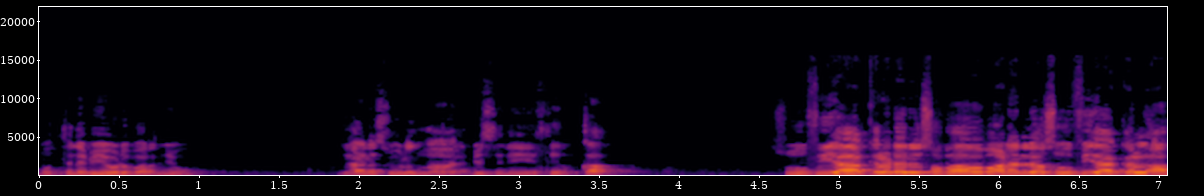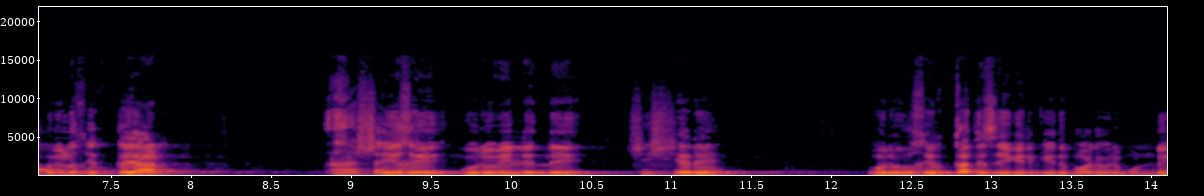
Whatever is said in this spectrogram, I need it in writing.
മുത്തനബിയോട് പറഞ്ഞു യാ റസൂൽ ഖിർഖ. സൂഫിയാക്കളുടെ ഒരു സ്വഭാവമാണല്ലോ. സൂഫിയാക്കൾ അഹുൽ ഹിർക്കയാണ് ഷെയ്ഖ് ഗുരുവിൽ നിന്ന് ശിഷ്യന് ഒരു ഹിർക്കത്ത് സ്വീകരിക്കും. ഇതുപോലെ ഒരു മുണ്ട്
